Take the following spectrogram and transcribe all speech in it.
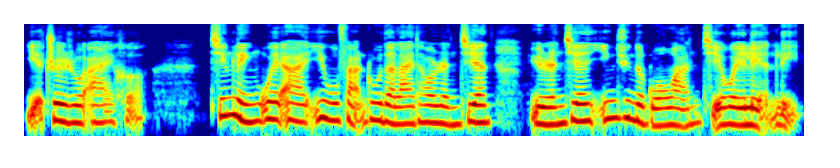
也坠入爱河。精灵为爱义无反顾地来到人间，与人间英俊的国王结为连理。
